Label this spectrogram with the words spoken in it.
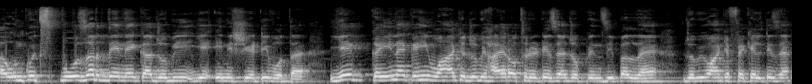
उनको एक्सपोजर देने का जो भी ये इनिशिएटिव होता है, ये कहीं ना कहीं वहाँ के जो भी हायर अथॉरिटीज़ हैं, जो प्रिंसिपल हैं, जो भी वहाँ के फैकल्टीज़ हैं,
